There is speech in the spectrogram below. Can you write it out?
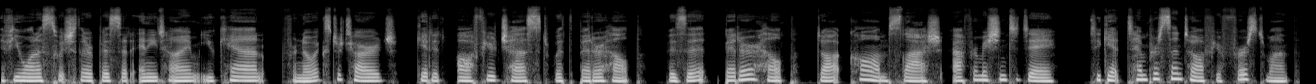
If you want to switch therapists at any time, you can for no extra charge. Get it off your chest with BetterHelp. Visit betterhelp.com slash affirmation today to get 10% off your first month.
